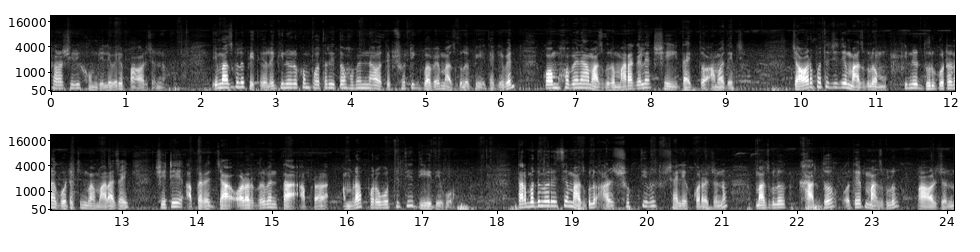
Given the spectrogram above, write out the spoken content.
সরাসরি হোম ডেলিভারি পাওয়ার জন্য। এই মাছগুলো পেতে হলে কোনো রকম প্রতারিত হবেন না, অতএব সঠিকভাবে মাছগুলো পেয়ে থাকিবেন। কম হবে না, মাছগুলো মারা গেলে সেই দায়িত্ব আমাদের। যাওয়ার পথে যদি মাছগুলো কিনের দুর্ঘটনা ঘটে কিংবা মারা যায়, সেটি আপনারা যা অর্ডার করবেন তা আপনারা, আমরা পরবর্তীতে দিয়ে দেব। তার মাধ্যমে রয়েছে মাছগুলো আরও শক্তিশালী করার জন্য মাছগুলো খাদ্য অতএব মাছগুলো পাওয়ার জন্য।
